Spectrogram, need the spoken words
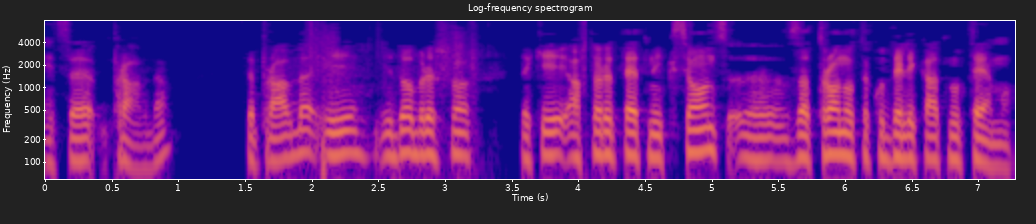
І це правда. Це правда. І, і добре, що такий авторитетний ксьонц е, затронув таку делікатну тему.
